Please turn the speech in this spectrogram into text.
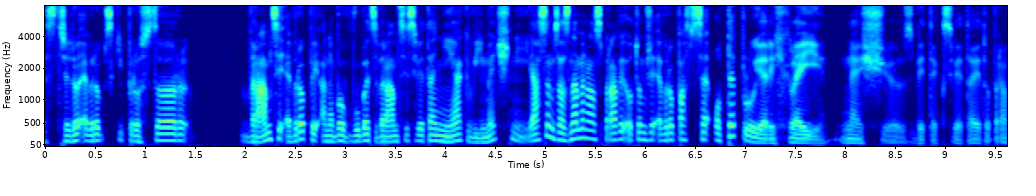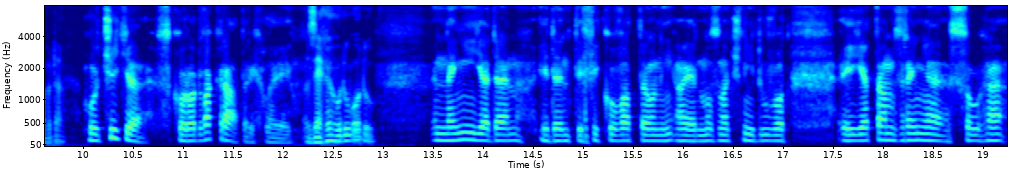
středoevropský prostor v rámci Evropy anebo vůbec v rámci světa nějak výjimečný? Já jsem zaznamenal zprávy o tom, že Evropa se otepluje rychleji než zbytek světa. Je to pravda? Určitě, skoro dvakrát rychleji. Z jakého důvodu? Není jeden identifikovatelný a jednoznačný důvod. Je tam zřejmě souhra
